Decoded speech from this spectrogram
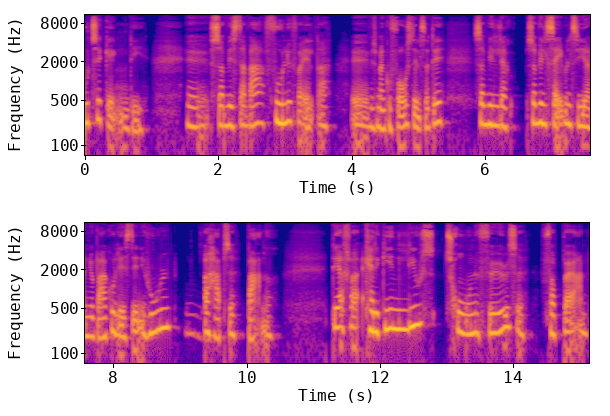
utilgængelige. Øh, så hvis der var fulde forældre, øh, hvis man kunne forestille sig det, så ville, der, så ville sabeltigeren jo bare kunne læse ind i hulen og hapse barnet. Derfor kan det give en livstruende følelse for børn,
